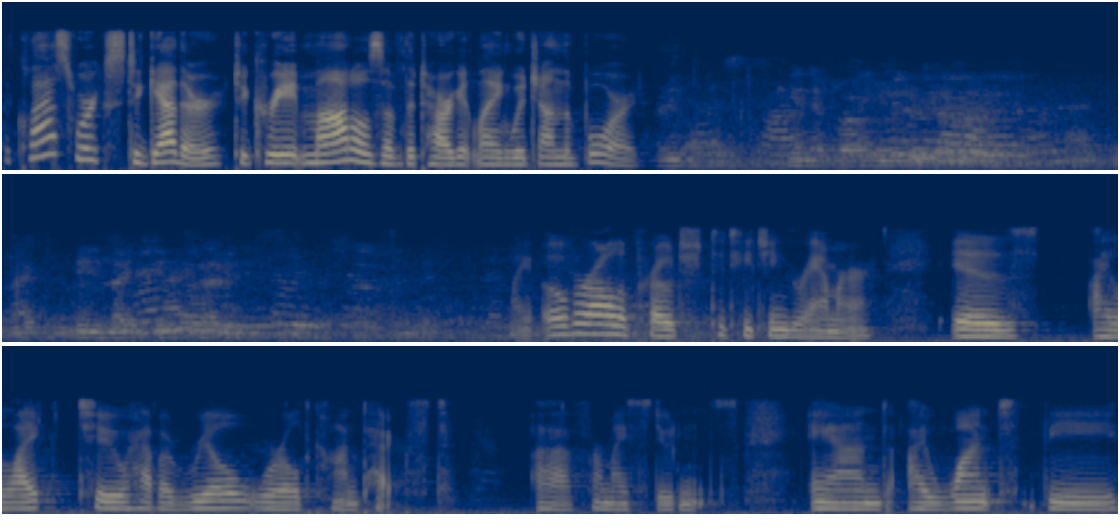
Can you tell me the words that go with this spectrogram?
The class works together to create models of the target language on the board. Overall approach to teaching grammar is I like to have a real world context uh, for my students. And I want the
